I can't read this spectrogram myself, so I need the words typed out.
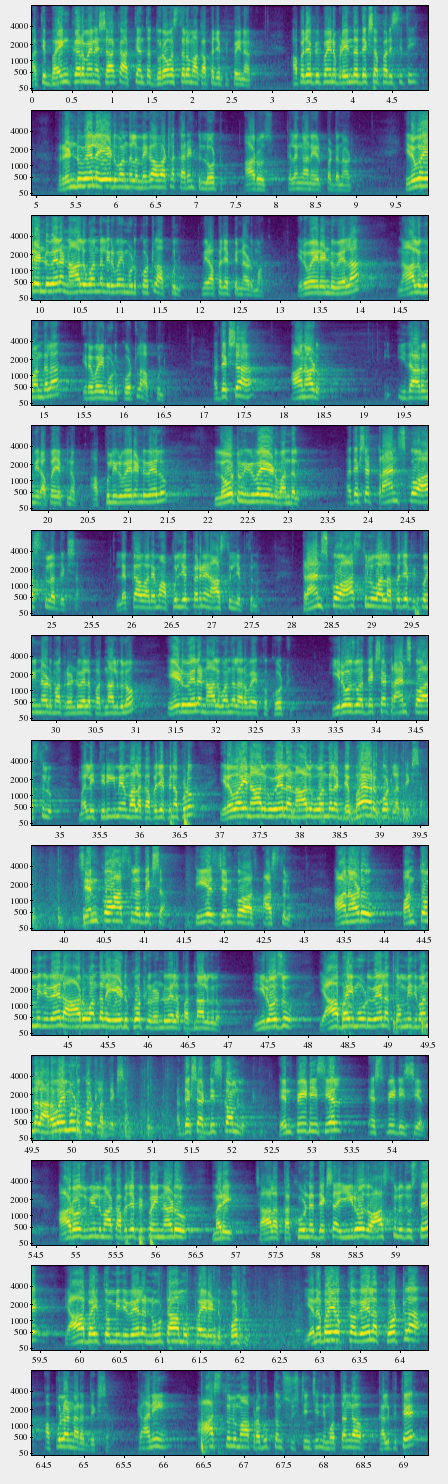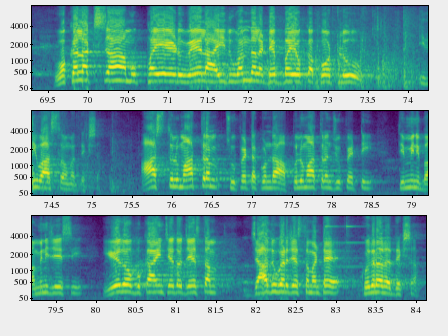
అతి భయంకరమైన శాఖ అత్యంత దురవస్థలో మాకు అప్పచెప్పిపోయినారు అప్పచెప్పిపోయినప్పుడు ఏంది అధ్యక్ష పరిస్థితి? రెండు వేల ఏడు వందల మెగావాట్ల కరెంటు లోటు ఆ రోజు తెలంగాణ ఏర్పడ్డ నాడు. ఇరవై రెండు వేల నాలుగు వందల ఇరవై మూడు కోట్ల అప్పులు మీరు అప్పచెప్పినాడు మాకు. ఇరవై రెండు వేల నాలుగు వందల ఇరవై మూడు కోట్ల అప్పులు. అధ్యక్ష ఆనాడు ఇది ఆ రోజు మీరు అప్పచెప్పినప్పుడు. అప్పులు ఇరవై రెండు వేలు లోటు ఇరవై ఏడు వందలు. అధ్యక్ష ట్రాన్స్కో ఆస్తులు అధ్యక్ష. లెక్క వాళ్ళేమో అప్పులు చెప్పారు నేను ఆస్తులు చెప్తున్నా. ట్రాన్స్కో ఆస్తులు వాళ్ళు అప్పచెప్పిపోయినాడు మాకు రెండు వేల పద్నాలుగులో ఏడు వేల నాలుగు వందల అరవై ఒక్క కోట్లు. ఈరోజు అధ్యక్ష ట్రాన్స్కో ఆస్తులు మళ్ళీ తిరిగి మేము వాళ్ళకి అప్పచెప్పినప్పుడు ఇరవై నాలుగు వేల నాలుగు వందల డెబ్బై ఆరు కోట్ల అధ్యక్ష. జెన్కో ఆస్తులు అధ్యక్ష టిఎస్ జెన్కో ఆస్తులు. ఆనాడు పంతొమ్మిది వేల ఆరు వందల ఏడు కోట్లు రెండు వేల పద్నాలుగులో. ఈరోజు యాభై మూడు వేల తొమ్మిది వందల అరవై మూడు కోట్ల అధ్యక్ష. అధ్యక్ష డిస్కామ్లు ఎన్పిడిసిఎల్ ఎస్పిడిసిఎల్. ఆ రోజు వీళ్ళు మాకు అప్పచెప్పిపోయినాడు. మరి చాలా తక్కువ ఉండే అధ్యక్ష. ఈరోజు ఆస్తులు చూస్తే యాభై తొమ్మిది వేల నూట ముప్పై రెండు కోట్లు. ఎనభై ఒక్క వేల కోట్ల అప్పులన్నారు అధ్యక్ష. కానీ ఆస్తులు మా ప్రభుత్వం సృష్టించింది మొత్తంగా కలిపితే ఒక లక్ష ముప్పై ఏడు వేల ఐదు వందల డెబ్బై ఒక్క కోట్లు. ఇది వాస్తవం అధ్యక్ష. ఆస్తులు మాత్రం చూపెట్టకుండా అప్పులు మాత్రం చూపెట్టి తిమ్మిని బమ్మిని చేసి ఏదో బుకాయించేదో చేస్తాం జాదుగారు చేస్తామంటే కుదరదు అధ్యక్ష.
